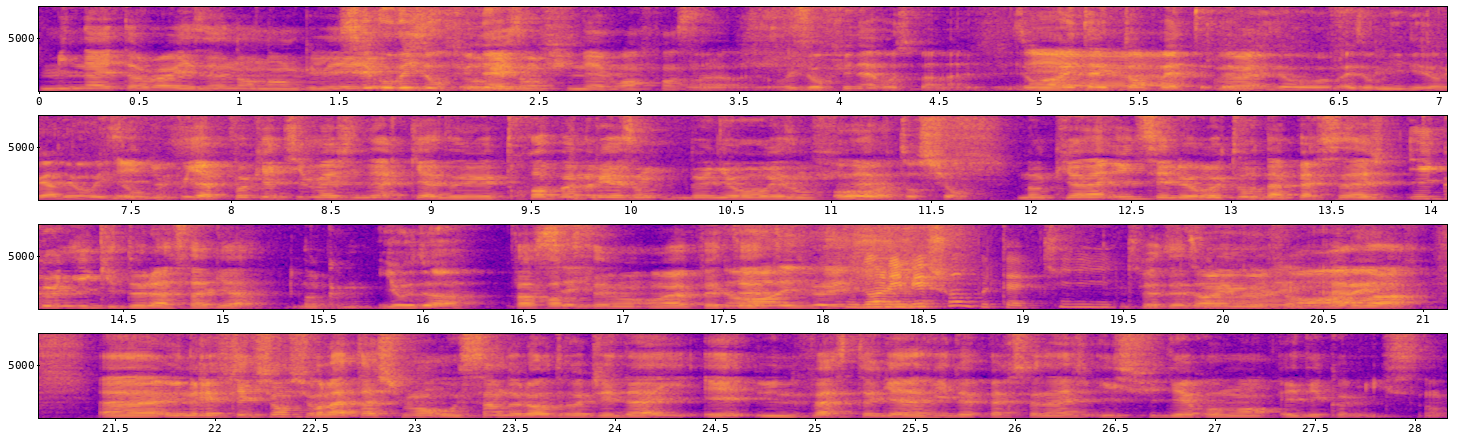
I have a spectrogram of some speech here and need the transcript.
Midnight Horizon en anglais. C'est Horizon funèbre. Horizon funèbre en français. Voilà, Horizon funèbre, c'est pas mal. Ils ont Et, arrêté avec euh, Tempête. ouais. Ils, ont, ils ont mis, ils ont gardé Et Horizon. du coup, il y a Pocket Imaginaire qui a donné trois bonnes raisons de lire Horizon oh, funèbre. attention. Donc il y en a une, c'est le retour d'un personnage iconique de la saga. Donc Yoda. pas forcément, ouais, peut-être. Ou dans les méchants peut-être. Qui, qui- Peut-être dans les Ouais, méchants, on va ouais. voir. Euh, une réflexion sur l'attachement au sein de l'ordre Jedi et une vaste galerie de personnages issus des romans et des comics. Donc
